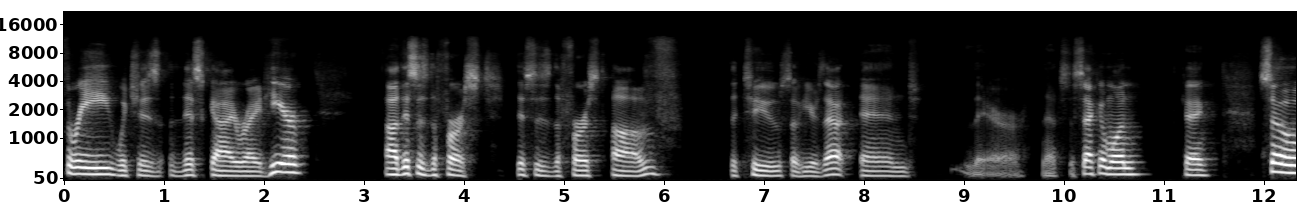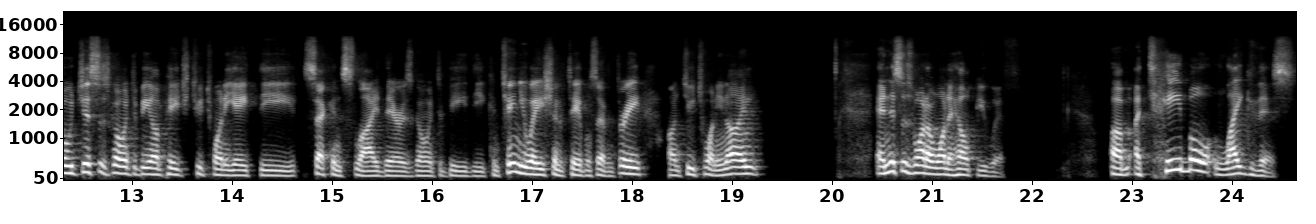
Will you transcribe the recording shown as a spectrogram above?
3, which is this guy right here. Uh, this is the first. This is the first of the two. So here's that. And there. That's the second one. Okay. So just is going to be on page 228. The second slide there is going to be the continuation of table 7.3 on 229. And this is what I want to help you with. Um, a table like this,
